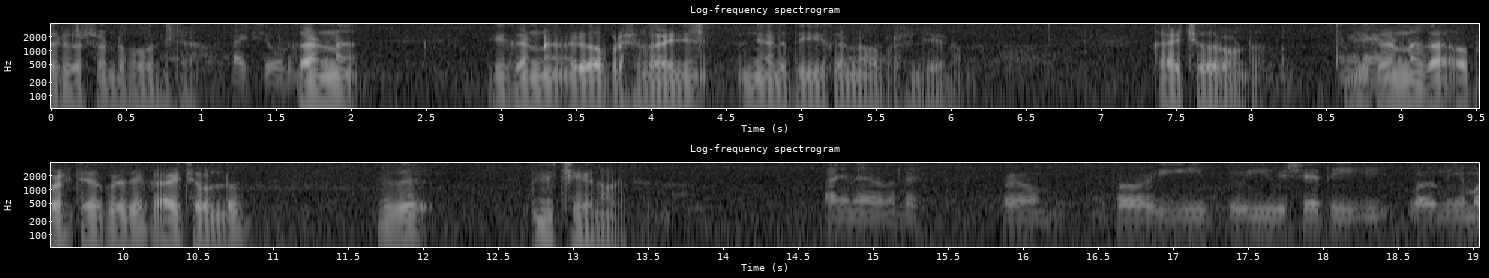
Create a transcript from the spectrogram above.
ഒരു വർഷം കൊണ്ട് പോകുന്നില്ല. കണ്ണ് ഈ കണ്ണ് ഒരു ഓപ്പറേഷൻ കഴിഞ്ഞ് ഇനി അടുത്ത് ഈ കണ്ണ് ഓപ്പറേഷൻ ചെയ്യണം. കാഴ്ച കുറവുണ്ട്. ഈ കണ്ണ് ഓപ്പറേഷൻ ചെയ്തപ്പോഴത്തേക്ക് കാഴ്ച കൊണ്ട്. ഇത് ചെയ്യണം അടുത്ത്. അങ്ങനെയായിരുന്നല്ലേ? ഇപ്പോൾ ഈ ഈ വിഷയത്തിൽ നിയമ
